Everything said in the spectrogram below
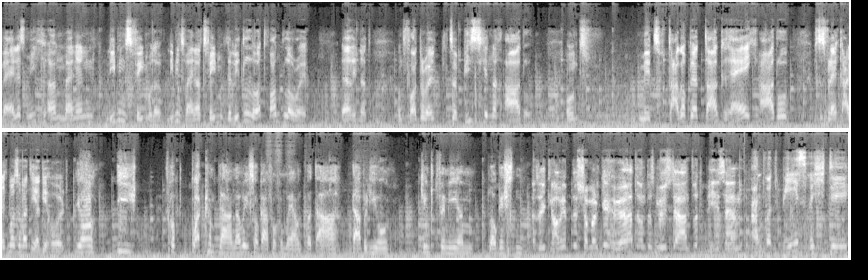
weil es mich an meinen Lieblingsfilm oder Lieblingsweihnachtsfilm The Little Lord Fauntleroy erinnert. Und Fauntleroy klingt so ein bisschen nach Adel. Und mit Dagobert Tag, Reich, Adel, ist das vielleicht gar nicht mal so weit hergeholt. Ja, ich hab gar keinen Plan, aber ich sag einfach einmal Antwort A. W klingt für mich am logischsten. Also ich glaube, ich habe das schon mal gehört und das müsste Antwort B sein. Antwort B ist richtig.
